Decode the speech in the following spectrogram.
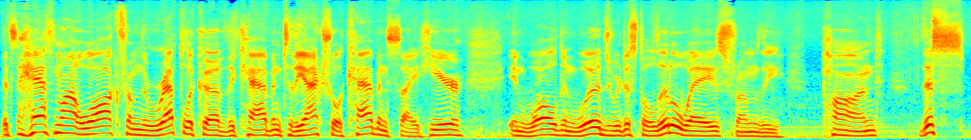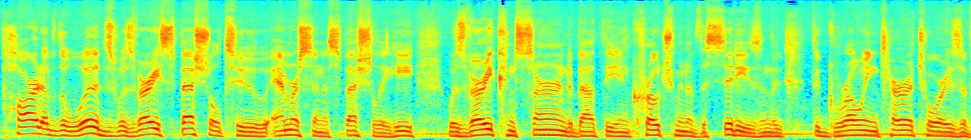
It's a half mile walk from the replica of the cabin to the actual cabin site here in Walden Woods. We're just a little ways from the pond. this part of the woods was very special to Emerson, especially. He was very concerned about the encroachment of the cities and the, the growing territories of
